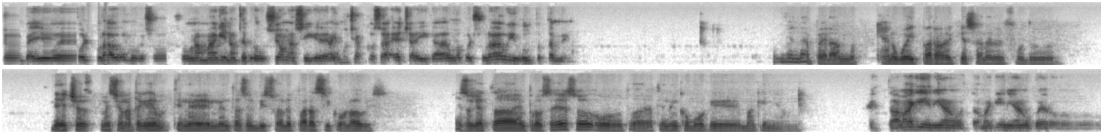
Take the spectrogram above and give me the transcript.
ellos por su lado como que son, son, unas máquinas de producción, así que hay muchas cosas hechas y cada uno por su lado y juntos también. verdad, esperando. Can't wait para ver qué sale en el futuro. De hecho, mencionaste que tiene en mente hacer visuales para Psicolabis. ¿Eso ya está en proceso o todavía tienen como que maquineado? Está maquineado, está maquineado, pero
